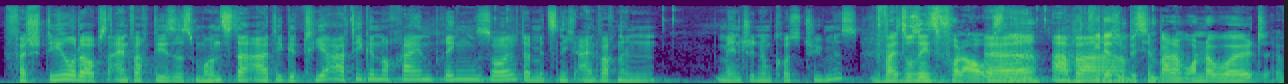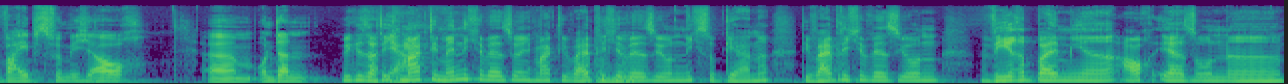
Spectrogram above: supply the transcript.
verstehe oder ob es einfach dieses monsterartige, tierartige noch reinbringen soll, damit es nicht einfach ein Mensch in einem Kostüm ist. Weil so sieht es voll aus, Äh, ne? aber- Hat wieder so ein bisschen Balan Wonderworld-Vibes für mich auch. Ähm, und dann, Wie gesagt, ich Ja. mag die männliche Version, ich mag die weibliche Mhm. Version nicht so gerne. Die weibliche Version wäre bei mir auch eher so eine,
